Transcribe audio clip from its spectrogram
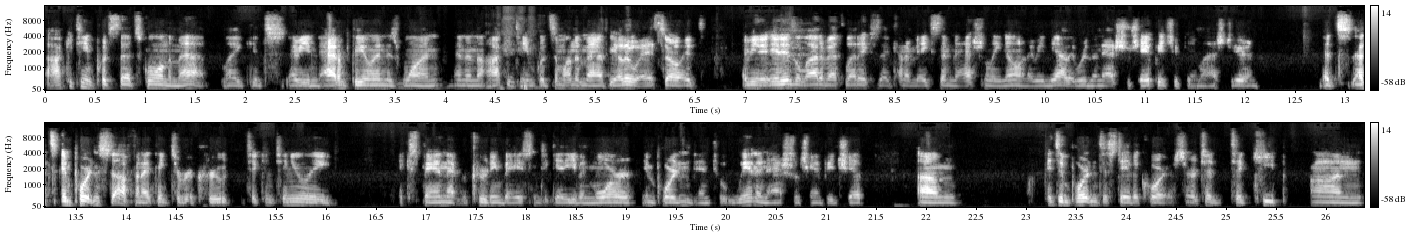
the hockey team puts that school on the map. Like it's, I mean, Adam Thielen is one, and then the hockey team puts them on the map the other way. So it's, I mean, it is a lot of athletics that kind of makes them nationally known. I mean, yeah, they were in the national championship game last year, and that's that's important stuff. And I think to recruit, to continually expand that recruiting base, and to get even more important, and to win a national championship, um, it's important to stay the course or to to keep on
